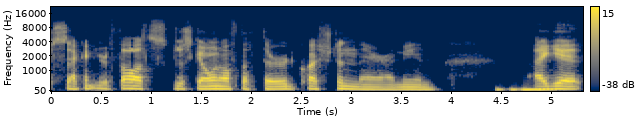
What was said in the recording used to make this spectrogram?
second your thoughts. Just going off the third question there. I mean, I get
